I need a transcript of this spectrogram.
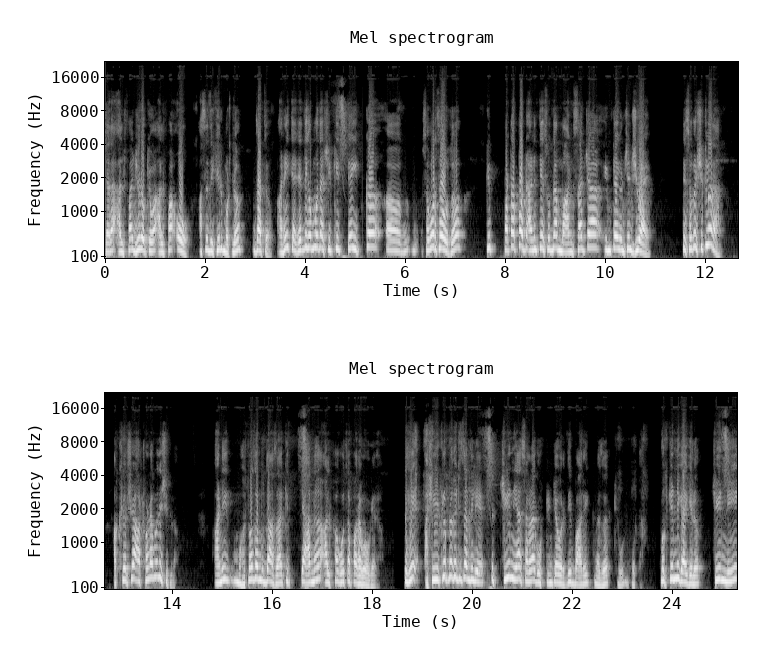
त्याला अल्फा झिरो किंवा अल्फा ओ असं देखील म्हटलं जातं. आणि त्याच्यातली गंमत अशी की ते इतकं समर्थ होतं की पटापट आणि ते सुद्धा माणसाच्या इंटरव्हेन्शन शिवाय ते सगळं शिकलं ना. अक्षरशः आठवड्यामध्ये शिकलं. आणि महत्त्वाचा मुद्दा असा की त्यानं अल्फागोचा पराभव केला. तर हे अशी इकडे प्रगती चाललेली आहे. तर चीन या सगळ्या गोष्टींच्या वरती बारीक नजर ठेवून होता. मग चीननी काय केलं? चीननी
